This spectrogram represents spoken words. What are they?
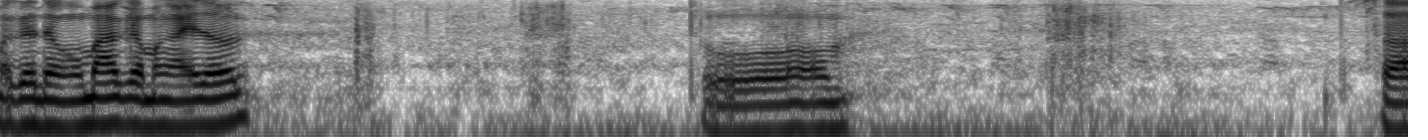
Magandang umaga mga idol. So sa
